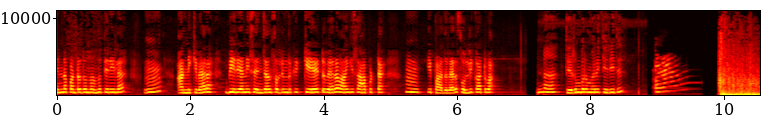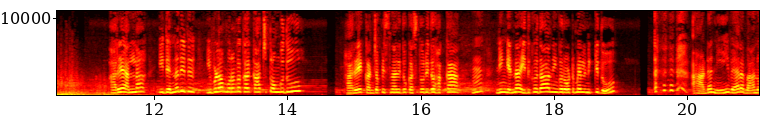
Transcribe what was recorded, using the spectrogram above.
என்ன பண்ணுறதுன்னு ஒன்றும் தெரியல. ம் அன்னைக்கு வேற பிரியாணி செஞ்சான்னு சொல்லியிருந்துக்கு கேட்டு வேற வாங்கி சாப்பிட்டேன். ம் இப்போ அதை வேற சொல்லி காட்டுவா. என்ன திரும்புற மாதிரி தெரியுது? அரே அல்லா இது என்னது இது? இவ்வளோ முருங்கைக்காய் காய்ச்சி தொங்குது? அரே கஞ்ச பிசினா இது கஸ்தூரிது அக்கா. ம் நீங்கள் என்ன இதுக்கு தான் நீங்கள் ரோட்டு மேலே நிக்குது? அட நீ வேற பானு.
